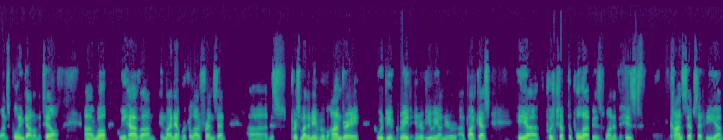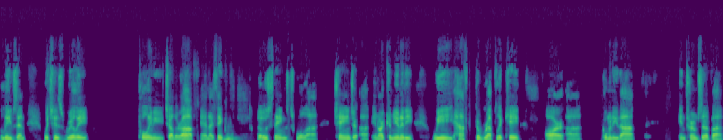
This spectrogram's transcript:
one's pulling down on the tail. Uh, mm-hmm. Well, we have um, in my network a lot of friends that uh, this person by the name of Andre, who would be a great interviewee on your uh, podcast. He uh, push up to pull up is one of his concepts that he uh, believes in, which is really pulling each other up. And I think mm-hmm. Those things will uh, change uh, in our community. We have to replicate our uh, comunidad in terms of uh,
